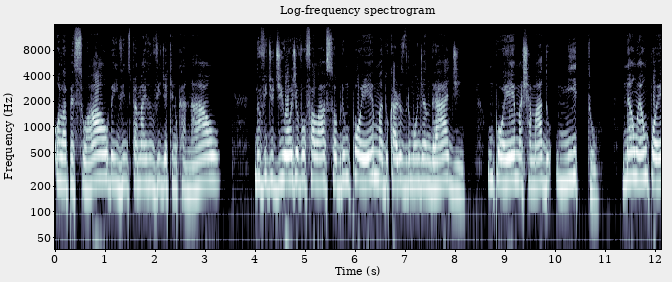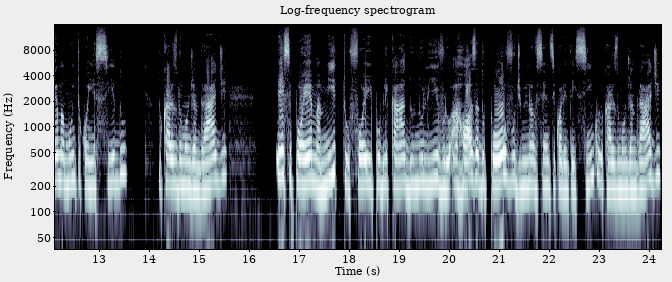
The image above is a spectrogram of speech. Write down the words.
Olá pessoal, bem-vindos para mais um vídeo aqui no canal. No vídeo de hoje eu vou falar sobre um poema do Carlos Drummond de Andrade, um poema chamado Mito. Não é um poema muito conhecido do Carlos Drummond de Andrade. Esse poema Mito foi publicado no livro A Rosa do Povo de 1945 do Carlos Drummond de Andrade.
